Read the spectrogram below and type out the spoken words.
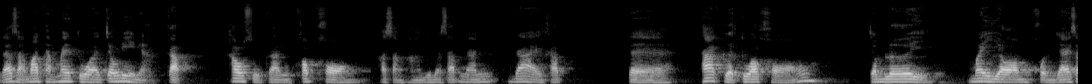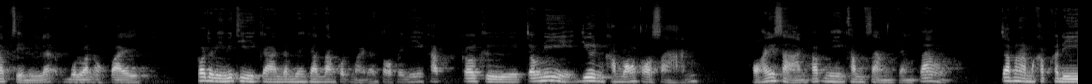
แล้วสามารถทำให้ตัวเจ้าหนี้เนี่ยกลับเข้าสู่การครอบครองอสังหาริมทรัพย์นั้นได้ครับ แต่ถ้าเกิดตัวของจำเลยไม่ยอมขนย้ายทรัพย์สินและบริวารออกไป ก็จะมีวิธีการดำเนินการตามกฎหมายดังต่อไปนี้ครับก็คือเจ้าหนี้ยื่นคำร้องต่อศาลขอให้ศาลครับมีคำสั่งแต่งตั้งเจ้าพนักงานบังคับคดี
